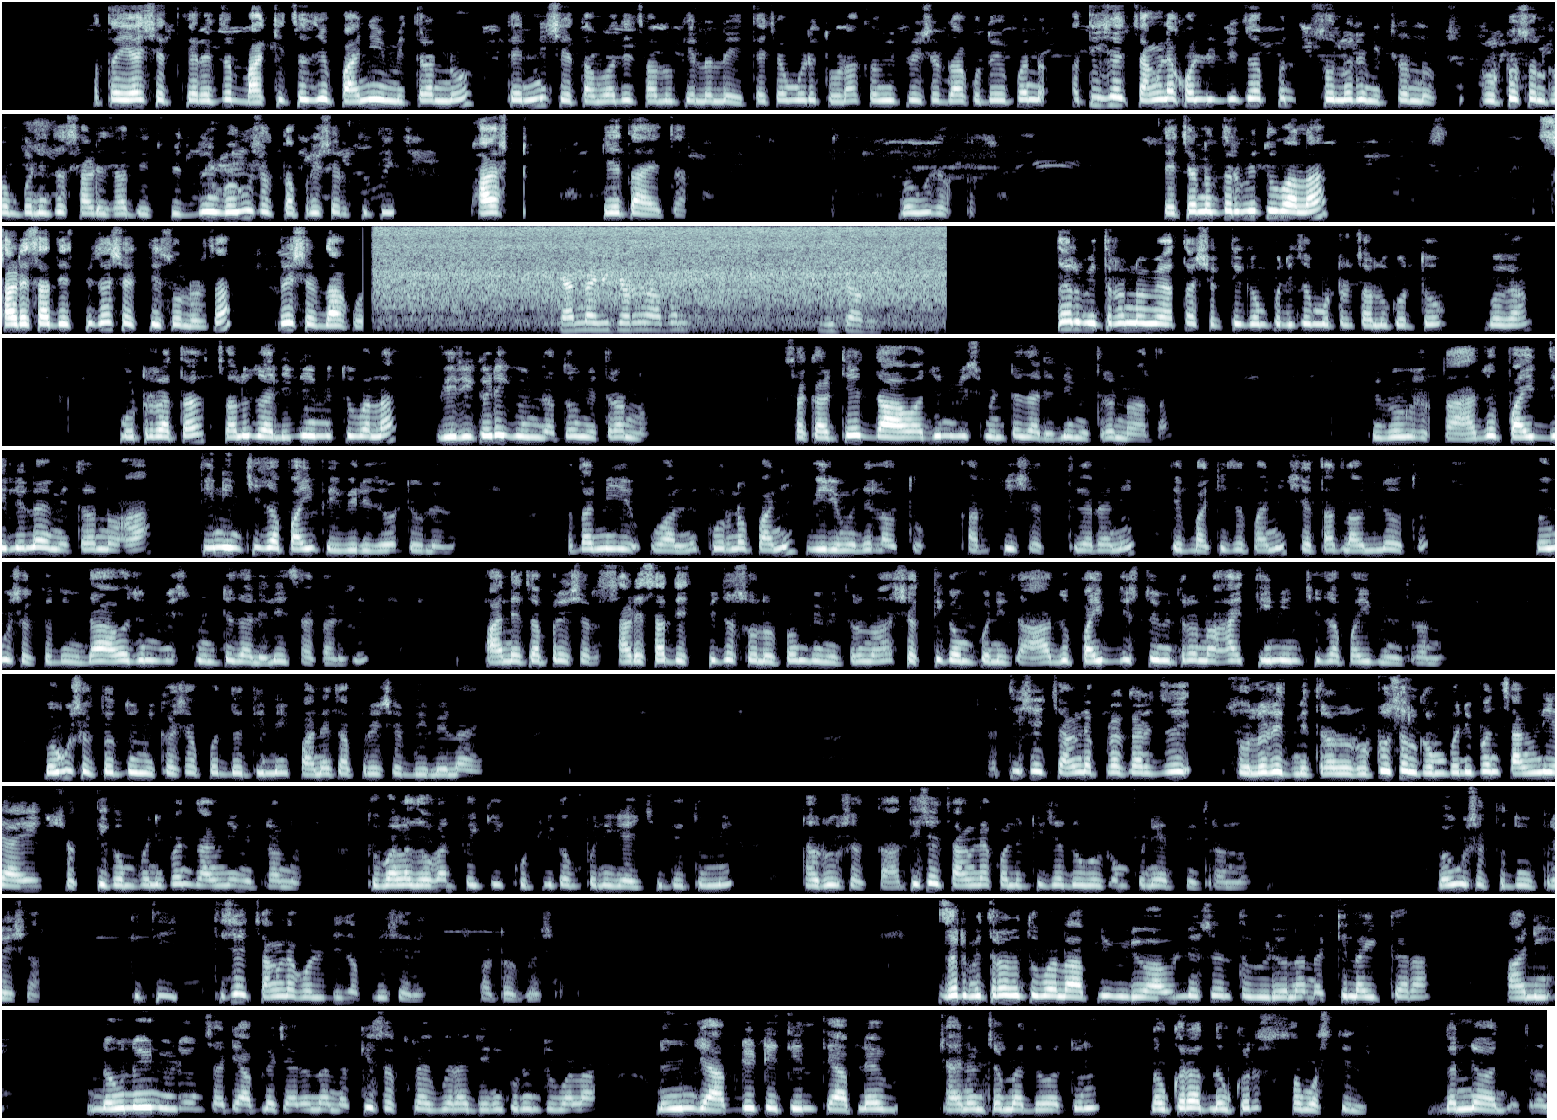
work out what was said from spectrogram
आता या शेतकऱ्याचं बाकीचं जे पाणी आहे मित्रांनो त्यांनी शेतामध्ये चालू केलेलं आहे. त्याच्यामुळे थोडा कमी प्रेशर दाखवतोय पण अतिशय चांगल्या क्वालिटीचं पण सोलर आहे मित्रांनो. रोटोसोल कंपनीचं साडेसात एच पी तुम्ही बघू शकता प्रेशर किती फास्ट येत आहे तर. बघू शकता. त्याच्यानंतर मी तुम्हाला साडेसात एच पीचा शक्ती सोलरचा प्रेशर दाखवतो. त्यांना विचारून आपण विचारू. तर मित्रांनो मी आता शक्ती कंपनीचं मोटर चालू करतो. बघा मोटर आता चालू झालेली मी तुम्हाला विहिरीकडे घेऊन जातो मित्रांनो. सकाळचे दहा वाजून वीस मिनिटं झालेली मित्रांनो आता. तुम्ही बघू शकता हा जो पाईप दिलेला आहे मित्रांनो हा तीन इंचीचा पाईप आहे विहिरीजवळ ठेवलेला. आता मी वालने पूर्ण पाणी विहिरीमध्ये लावतो. कारण की शेतकऱ्याने ते बाकीचं पाणी शेतात लावलेलं होतं. बघू शकता तुम्ही दहा वाजून वीस मिनिटं झालेली आहे सकाळचे. पाण्याचा प्रेशर साडेसात एच पीचा सोलर पंप आहे मित्रांनो. हा शक्ती कंपनीचा हा जो पाईप दिसतोय मित्रांनो हा तीन इंचीचा पाईप आहे मित्रांनो. बघू शकता तुम्ही कशा पद्धतीने पाण्याचा प्रेशर दिलेला आहे. अतिशय चांगल्या प्रकारचे सोलर आहेत मित्रांनो. रोटोसोल कंपनी पण चांगली आहे. शक्ती कंपनी पण चांगली आहे मित्रांनो. तुम्हाला दोघांपैकी कुठली कंपनी घ्यायची ते तुम्ही ठरवू शकता. अतिशय चांगल्या क्वालिटीच्या दोघं कंपनी आहेत मित्रांनो. बघू शकता तुम्ही प्रेशर किती अतिशय चांगल्या क्वालिटीचा प्रेशर आहे वॉटर प्रेशर जर मित्रांनो तुम्हाला आपली व्हिडिओ आवडली असेल तर व्हिडिओला नक्की लाईक करा आणि नवनवीन व्हिडिओसाठी आपल्या चॅनलला नक्की सबस्क्राईब करा जेणेकरून तुम्हाला नवीन जे अपडेट येतील ते आपल्या चॅनलच्या माध्यमातून लवकरात लवकर समजतील. धन्यवाद मित्रांनो.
